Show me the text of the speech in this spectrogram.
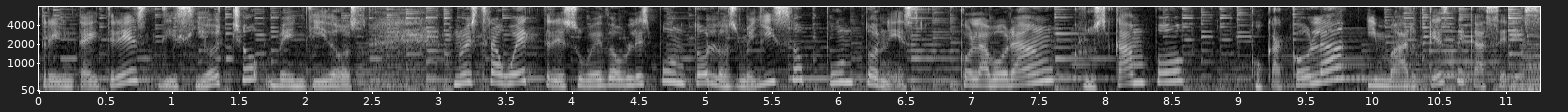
33 18 22. Nuestra web www.losmellizo.net. Colaboran Cruzcampo, Coca-Cola y Marques de Cáceres.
